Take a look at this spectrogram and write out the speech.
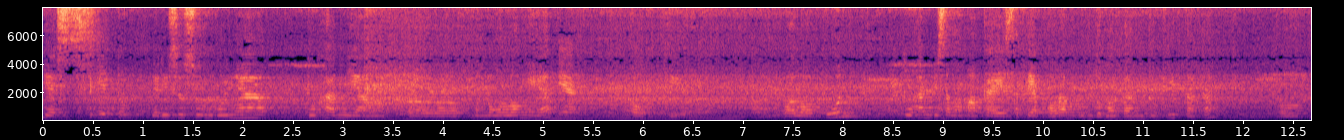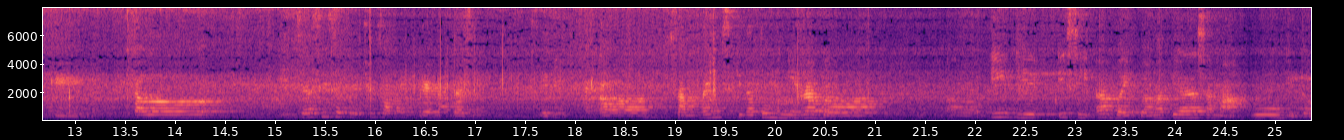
Yes. Begitu. Jadi sesungguhnya Tuhan yang eh, menolong ya. Ya. Oke. Walaupun Tuhan bisa memakai setiap orang untuk membantu kita kan? Oke. Kalau Ica sih setuju sama Ibrena tadi. Jadi uh, sampai kita tuh mengira bahwa uh, A baik banget ya sama aku gitu.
